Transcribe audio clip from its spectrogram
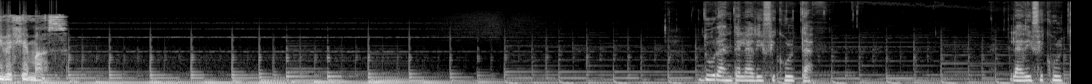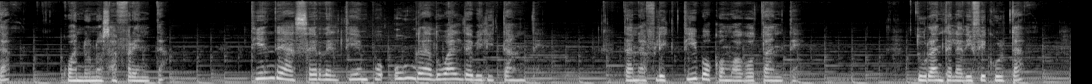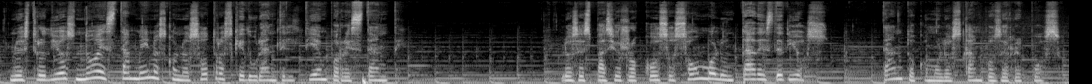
y más. Durante la dificultad. La dificultad, cuando nos afrenta, tiende a ser del tiempo un gradual debilitante, tan aflictivo como agotante. Durante la dificultad, nuestro Dios no está menos con nosotros que durante el tiempo restante. Los espacios rocosos son voluntades de Dios, tanto como los campos de reposo.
